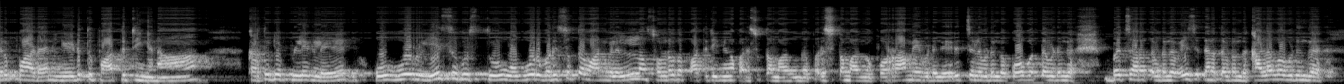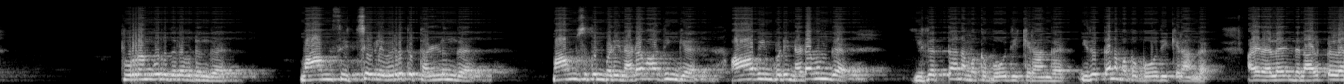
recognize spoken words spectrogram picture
ஏற்பாடை நீங்க எடுத்து பார்த்துட்டீங்கன்னா கத்துடைய பிள்ளைகளே ஒவ்வொரு இயேசு கிறிஸ்து ஒவ்வொரு பரிசுத்தவான்கள் எல்லாம் சொல்றதை பார்த்துட்டீங்கன்னா பரிசுத்தமாகுங்க பரிசுத்தமாகுங்க. பொறாமை விடுங்க எரிச்சலை விடுங்க கோபத்தை விடுங்க விபச்சாரத்தை விடுங்க வேசித்தனத்தை விடுங்க களவை விடுங்க புறங்குறுதலை விடுங்க மாம்ச இச்சைகளை வெறுத்து தள்ளுங்க மாம்சத்தின்படி நடவாதீங்க ஆவின்படி நடவுங்க இதைத்தான் நமக்கு போதிக்கிறாங்க. இதைத்தான் நமக்கு போதிக்கிறாங்க. அதனால இந்த நாட்கள்ல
